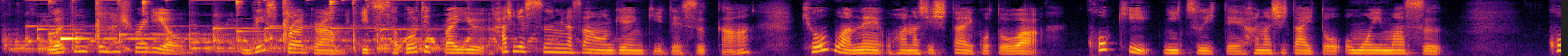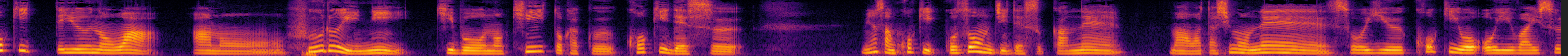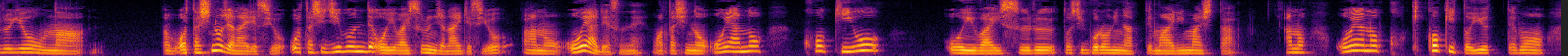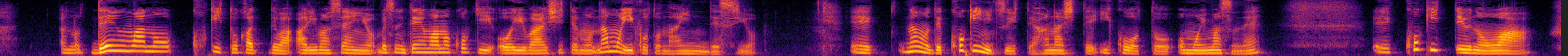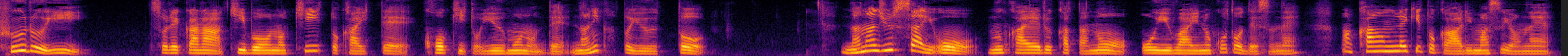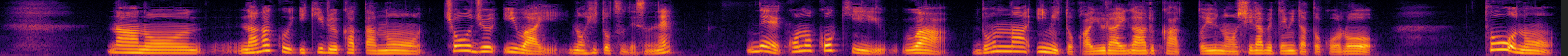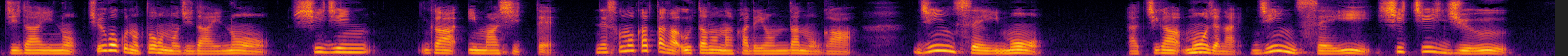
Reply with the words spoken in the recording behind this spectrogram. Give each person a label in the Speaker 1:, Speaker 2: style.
Speaker 1: Welcome to Hash Radio. This program is supported by you. ハシです。皆さんお元気ですか?今日はね、お話ししたいことは、古希について話したいと思います。古希っていうのは、あの、古いに希望の木と書く古希です。皆さん古希ご存知ですかね?まあ私もね、そういう古希をお祝いするような、私のじゃないですよ。私自分でお祝いするんじゃないですよ。あの、親ですね。私の親の古希をお祝いする年頃になってまいりました。あの、親の古希、古希と言っても、あの、電話の古希とかではありませんよ。別に電話の古希お祝いしても何もいいことないんですよ。えー、なので、古希について話していこうと思いますね。えー、古希っていうのは、古い、それから希望の木と書いて古希というもので、何かというと、70歳を迎える方のお祝いのことですね。まあ、還暦とかありますよね。あの、長く生きる方の長寿祝いの一つですね。で、この古希はどんな意味とか由来があるかというのを調べてみたところ、唐の時代の、中国の唐の時代の詩人がいまして、で、その方が歌の中で読んだのが、人生も、あ、違う、もうじゃない。人生七十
